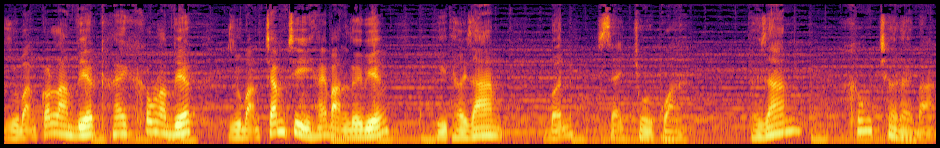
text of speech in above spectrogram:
dù bạn có làm việc hay không làm việc, dù bạn chăm chỉ hay bạn lười biếng, thì thời gian vẫn sẽ trôi qua. Thời gian không chờ đợi bạn.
